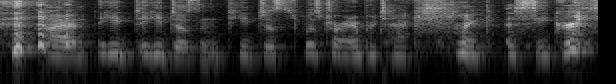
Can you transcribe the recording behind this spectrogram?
um he he doesn't he just was trying to protect like a secret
